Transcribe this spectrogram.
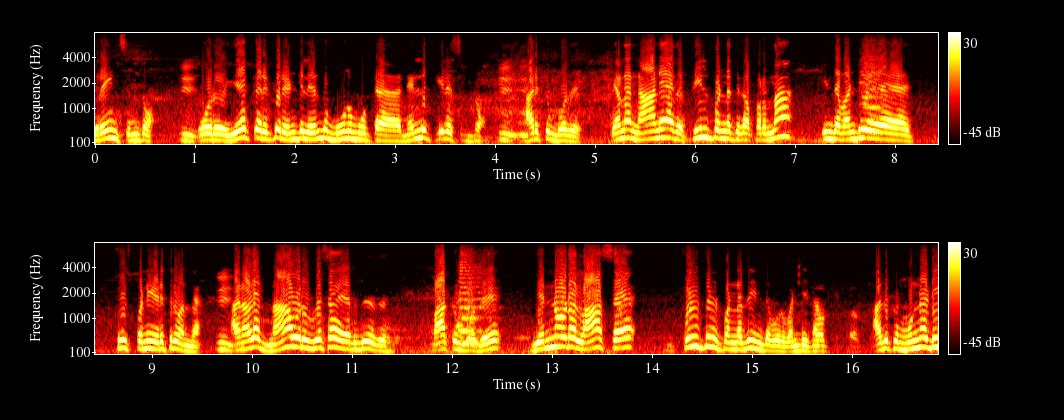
கிரெயின் சிந்தும் ம். ஒரு ஏக்கருக்கு ரெண்டுல இருந்து மூணு மூட்டை நெல் கீழே சிந்தும். அறுக்கும் போது ஏன்னா நானே அதை ஃபீல் பண்ணதுக்கு அப்புறம் தான் இந்த வண்டியை சூஸ் பண்ணி எடுத்துட்டு வந்தேன். அதனால நான் ஒரு விவசாயம் இருந்து பார்க்கும்போது என்னோட லாஸை ஃபுல்ஃபில் பண்ணது இந்த ஒரு வண்டி தான் அதுக்கு முன்னாடி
